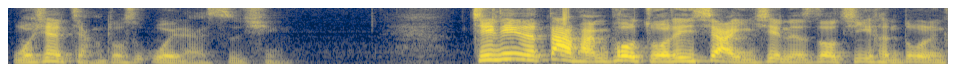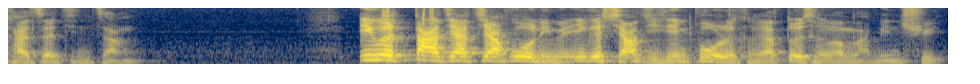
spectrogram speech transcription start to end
我现在讲都是未来事情。今天的大盘破昨天下影线的时候，其实很多人开始在紧张，因为大家教过你们，一个小几天破了，可能要对称到哪边去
